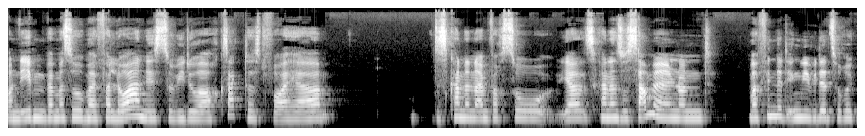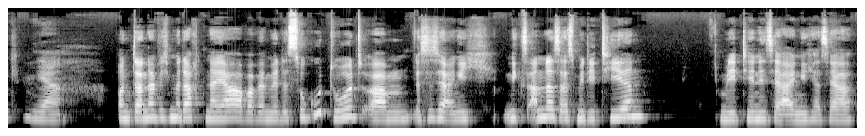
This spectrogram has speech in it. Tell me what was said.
und eben, wenn man so mal verloren ist, so wie du auch gesagt hast vorher, das kann dann einfach so, ja, es kann dann so sammeln und man findet irgendwie wieder zurück. Ja. Und dann habe ich mir gedacht, na ja, aber wenn mir das so gut tut, ähm, es ist ja eigentlich nichts anderes als meditieren. Meditieren ist ja eigentlich ein sehr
